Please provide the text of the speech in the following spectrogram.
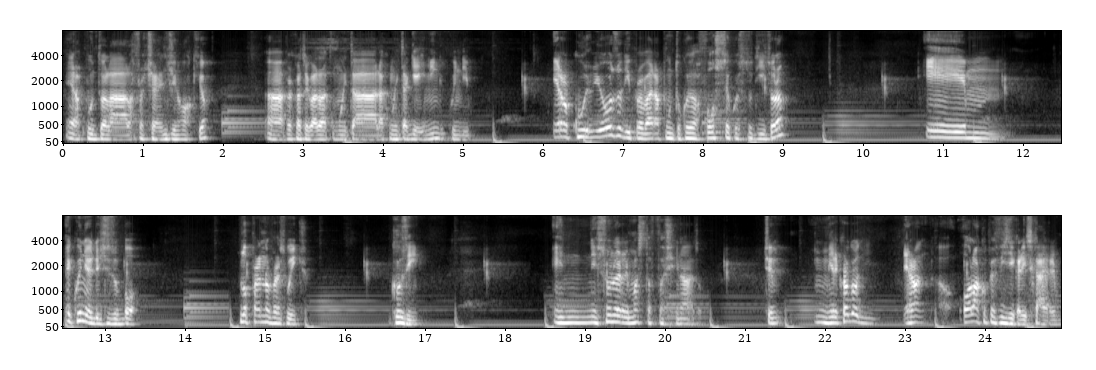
era appunto la, la faccia nel ginocchio. Uh, per quanto riguarda la comunità, la comunità gaming. Quindi ero curioso di provare appunto cosa fosse questo titolo. E, ehm, e quindi ho deciso, boh, lo prendo per Switch. Così e ne sono rimasto affascinato. Cioè, mi ricordo di... Era, ho la copia fisica di Skyrim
